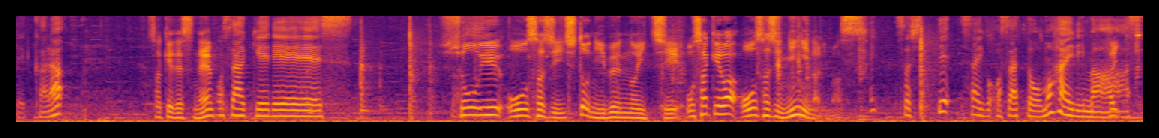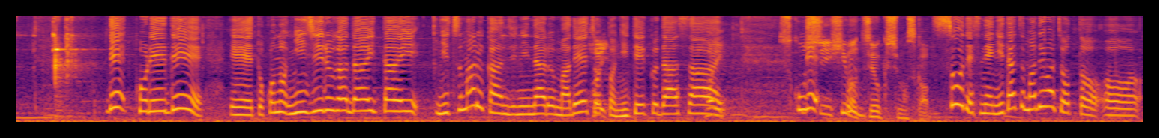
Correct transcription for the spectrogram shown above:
れからお酒ですね。お酒です。醤油大さじ1と2分の1、お酒は大さじ2になります。はい、そして最後お砂糖も入ります。でこれで、えー、とこの煮汁がだいたい煮詰まる感じになるまでちょっと煮てください。はい少し火は強くしますか？そうですね煮立つまではちょっとお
